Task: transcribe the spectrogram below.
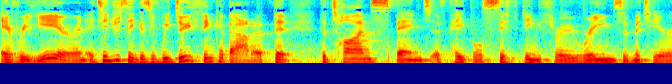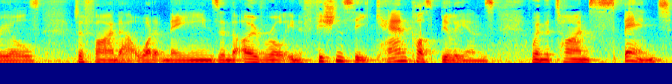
every year. And it's interesting because if we do think about it, that the time spent of people sifting through reams of materials to find out what it means and the overall inefficiency can cost billions when the time spent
